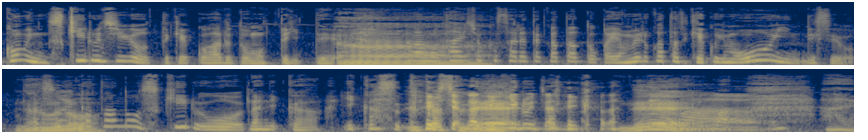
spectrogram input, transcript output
公務員のスキル事業って結構あると思っていてあの退職された方とか辞める方って結構今多いんですよ。そういう方のスキルを何か生かす会社ができるんじゃないかなっていうのは、ねまあ、はい、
